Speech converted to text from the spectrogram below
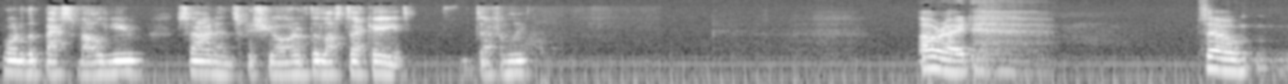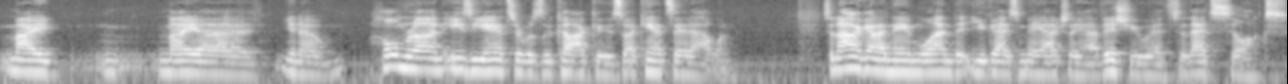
one of the best value signings for sure of the last decade, definitely. All right. So my my uh, you know home run easy answer was Lukaku, so I can't say that one. So now I got to name one that you guys may actually have issue with. So that sucks.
